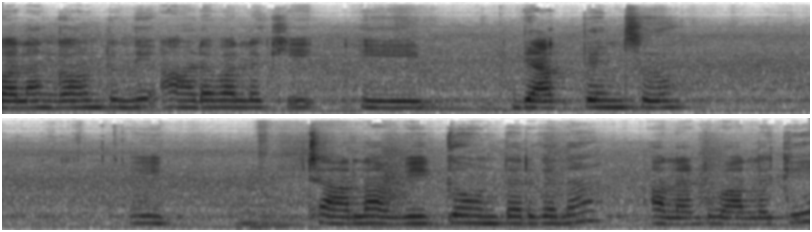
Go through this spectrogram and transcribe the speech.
బలంగా ఉంటుంది. ఆడవాళ్ళకి ఈ బ్యాక్ పెయిన్స్ ఈ చాలా వీక్గా ఉంటారు కదా. అలాంటి వాళ్ళకి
